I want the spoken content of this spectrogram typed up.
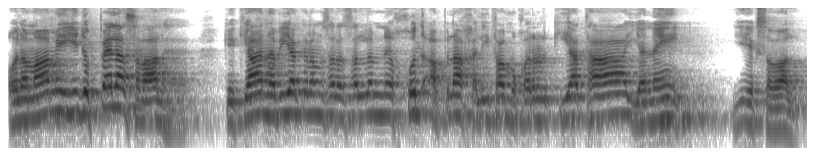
علماء میں یہ جو پہلا سوال ہے کہ کیا نبی اکرم صلی اللہ علیہ وسلم نے خود اپنا خلیفہ مقرر کیا تھا یا نہیں، یہ ایک سوال۔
